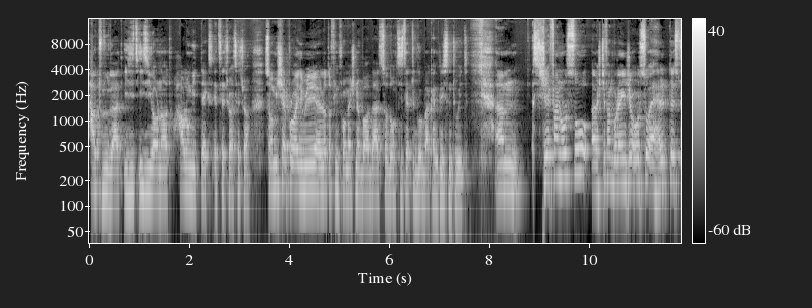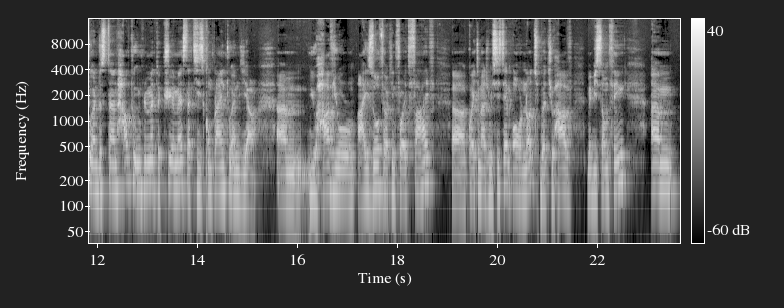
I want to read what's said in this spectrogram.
how to do that, is it easy or not, how long it takes, etc., etc. So Michelle provided really a lot of information about that. So don't hesitate to go back and listen to it. Um, Stefan also, uh, Stefan Bolleininger also helped us to understand how to implement a QMS that is compliant to MDR. Um, you have your ISO 13485 uh, quality management system or not, but you have maybe something. Um,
